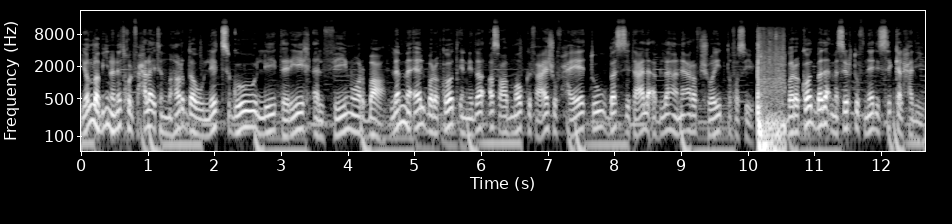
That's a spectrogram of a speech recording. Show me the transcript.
يلا بينا ندخل في حلقة النهاردة و let's go لتاريخ 2004 لما قال بركات إن ده أصعب موقف عاشه في حياته بس تعالى قبلها نعرف شوية تفاصيل. بركات بدأ مسيرته في نادي السكة الحديد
